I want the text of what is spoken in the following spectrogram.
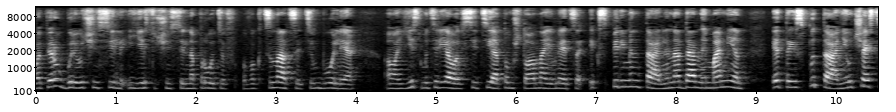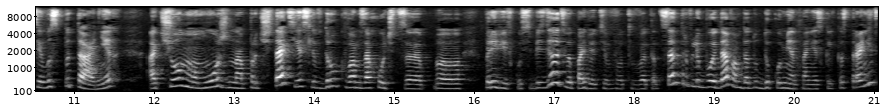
во-первых, были очень сильно и есть очень сильно против вакцинации, тем более а, есть материалы в сети о том, что она является экспериментальной. На данный момент это испытание, участие в испытаниях, о чем можно прочитать, если вдруг вам захочется э, прививку себе сделать, вы пойдете вот в этот центр, в любой, да, вам дадут документ на несколько страниц,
